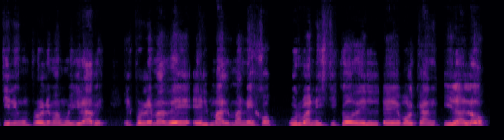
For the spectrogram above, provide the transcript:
tienen un problema muy grave, el problema del el mal manejo urbanístico del eh, volcán Hilaló,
